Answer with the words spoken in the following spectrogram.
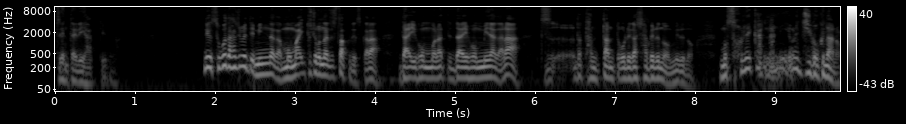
全体リハっていうのが。でそこで初めてみんながもう毎年同じスタッフですから台本もらって台本見ながらずーっと淡々と俺が喋るのを見るの。もうそれが何より地獄なの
